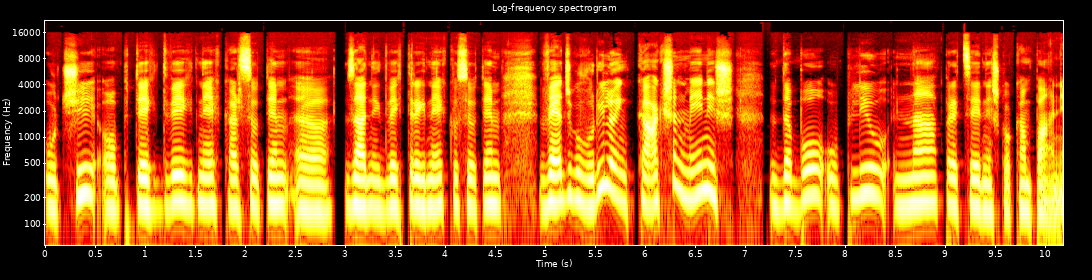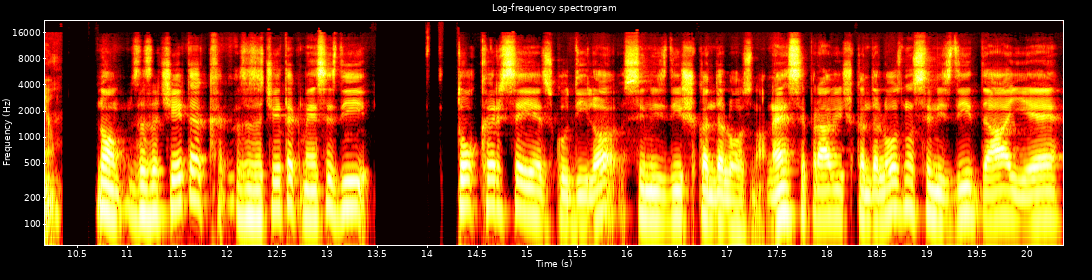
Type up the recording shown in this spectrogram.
oči ob teh dveh dneh, kar se v tem uh, zadnjih dveh, treh dneh, ko se je o tem več govorilo, in kakšen meniš, da bo vpliv na predsedniško kampanjo? No, za začetek, za začetek meni se zdi to, kar se je zgodilo, se mi zdi škandalozno. Ne? Se pravi, škandalozno se mi zdi, da je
